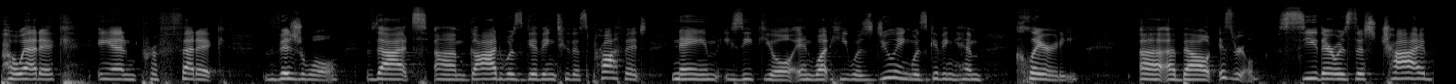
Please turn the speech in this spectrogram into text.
poetic, and prophetic visual that um, God was giving to this prophet named Ezekiel, and what he was doing was giving him clarity uh, about Israel. See, there was this tribe,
